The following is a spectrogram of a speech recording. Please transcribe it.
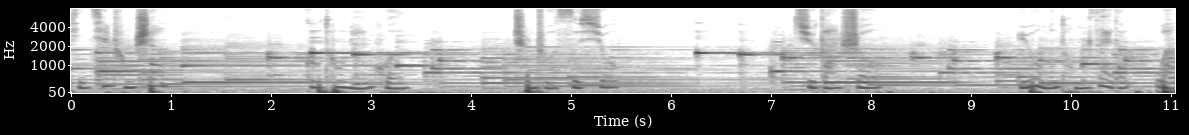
品千重山，沟通灵魂，沉着自修，去感受与我们同在的万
